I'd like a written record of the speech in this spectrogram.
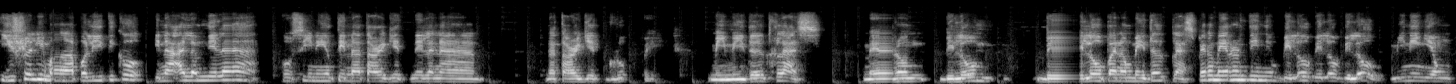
Usually mga politiko, inaalam nila kung sino yung tina-target nila na na target group eh. May middle class, meron below below pa ng middle class, pero meron din yung below below below, meaning yung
